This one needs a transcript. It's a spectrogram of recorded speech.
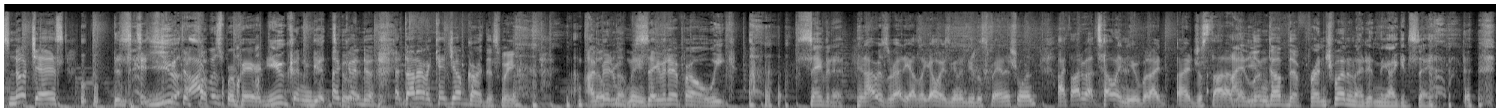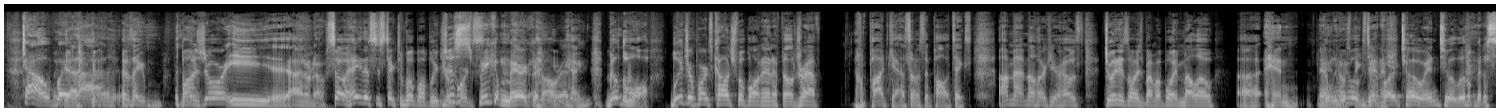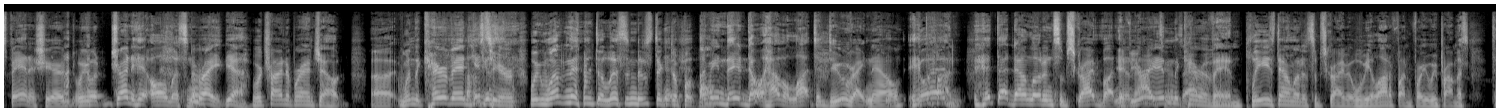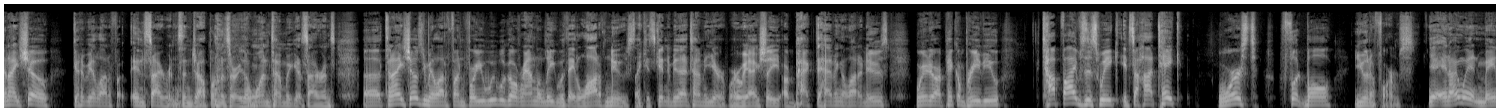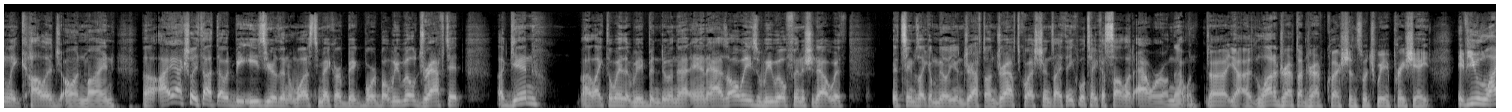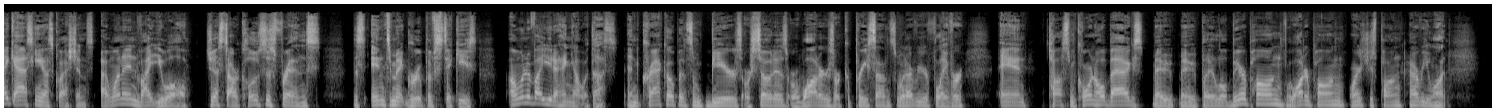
Hey, buenos noches. This is You, I was prepared. You couldn't get to I couldn't it. do it. I thought I would catch you off guard this week. I've Nope, been saving it for a week. saving it. And I was ready. I was like, oh, he's gonna do the Spanish one. I thought about telling you, but I I just thought I'd I looked you. up the French one and I didn't think I could say it. Ciao, Yeah. it was like bonjour uh, I don't know. So hey, this is Stick to Football Bleacher Just Reports. speak American already. Yeah, build the wall. Bleacher Reports college football and NFL draft podcast. I almost said politics. I'm Matt Miller, your host. Joined as always by my boy Mello. Uh, and yeah, we And don't we will dip Spanish. our toe into a little bit of Spanish here. We were trying to hit all listeners. Right, yeah, we're trying to branch out. Uh, when the caravan gets gonna here, we want them to listen to stick to football. I mean, they don't have a lot to do right now. Hit Go the ahead, hit that download and subscribe button. if you're the in the app. caravan, please download and subscribe. It will be a lot of fun for you. We promise. Tonight's show going to be a lot of fun. And sirens in Joplin, Missouri. the one time we get sirens. Uh, tonight's show's going to be a lot of fun for you. We will go around the league with a lot of news. Like it's getting to be that time of year where we actually are back to having a lot of news. We're going to do our pick 'em preview. Top fives this week. It's a hot take. Worst football uniforms. Yeah, and I went mainly college on mine. Uh, I actually thought that would be easier than it was to make our big board, but we will draft it again. I like the way that we've been doing that, and as always, we will finish it out with. It seems like a million draft on draft questions. I think we'll take a solid hour on that one. Uh, yeah, a lot of draft on draft questions, which we appreciate. If you like asking us questions, I want to invite you all, just our closest friends, this intimate group of stickies. I want to invite you to hang out with us and crack open some beers or sodas or waters or Capri Suns, whatever your flavor, and toss some cornhole bags. Maybe maybe play a little beer pong, water pong, orange juice pong, however you want.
